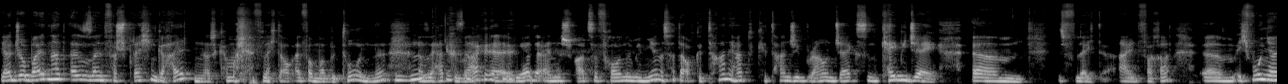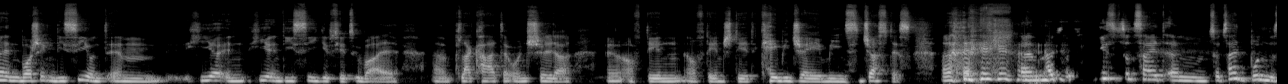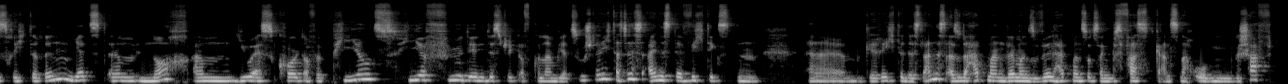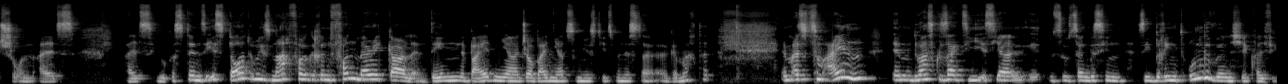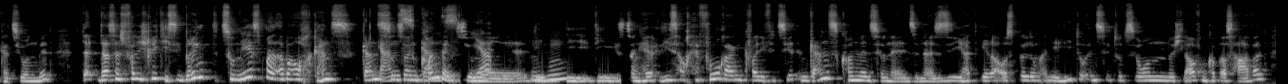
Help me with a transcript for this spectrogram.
Ja, Joe Biden hat also sein Versprechen gehalten. Das kann man vielleicht auch einfach mal betonen. Ne? Mhm. Also er hat gesagt, er werde eine schwarze Frau nominieren. Das hat er auch getan. Er hat Ketanji Brown Jackson, KBJ, ähm, ist vielleicht einfacher. Ähm, ich wohne ja in Washington DC und ähm, hier in hier in DC gibt es jetzt überall äh, Plakate und Schilder äh, auf denen, auf denen steht KBJ means Justice. ähm, also, sie ist zurzeit, ähm, zurzeit Bundesrichterin, jetzt ähm, noch am US Court of Appeals hier für den District of Columbia zuständig. Das ist eines der wichtigsten äh, Gerichte des Landes. Also da hat man, wenn man so will, hat man sozusagen bis fast ganz nach oben geschafft schon als als Juristin. Sie ist dort übrigens Nachfolgerin von Merrick Garland, den Biden ja, Joe Biden ja zum Justizminister äh, gemacht hat. Ähm, also zum einen, ähm, du hast gesagt, sie ist ja äh, sozusagen ein bisschen, sie bringt ungewöhnliche Qualifikationen mit. Da, das ist völlig richtig. Sie bringt zunächst mal aber auch ganz, ganz, ganz sozusagen ganz, konventionell, ja. die, mhm. die, die, ist die ist auch hervorragend qualifiziert im ganz konventionellen Sinne. Also sie hat ihre Ausbildung an Elite-Institutionen durchlaufen, kommt aus Harvard.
